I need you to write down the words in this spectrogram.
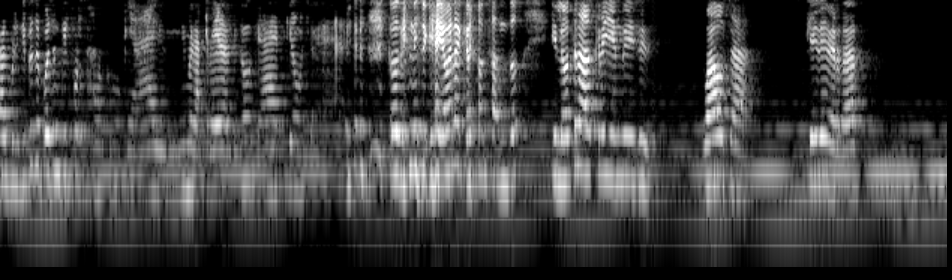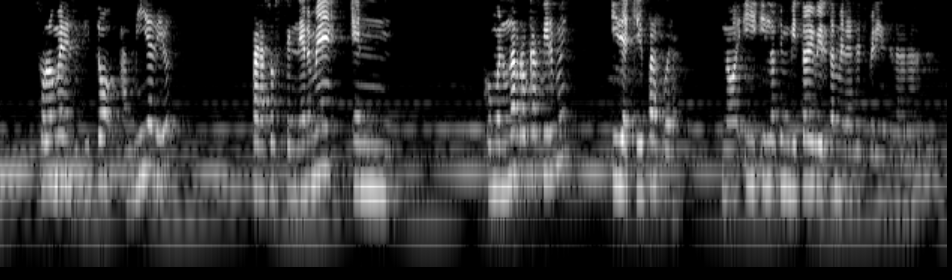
al principio se puede sentir forzado, como que, ay, ni me la creas, como que, ay, te quiero mucho, como que ni siquiera yo me la creo tanto. Y luego te la vas creyendo y dices, wow, o sea, es que de verdad solo me necesito a mí y a Dios para sostenerme en como en una roca firme y de aquí para afuera, ¿no? Y, los invito a vivir también esa experiencia, la verdad. Eso es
